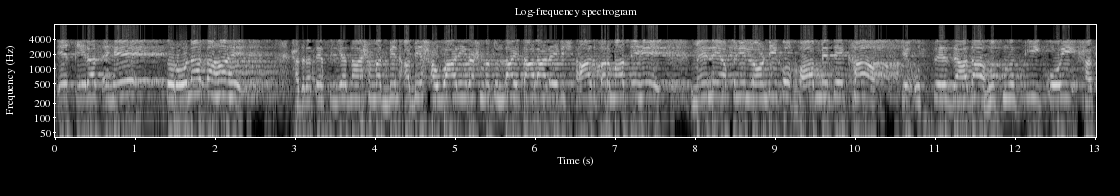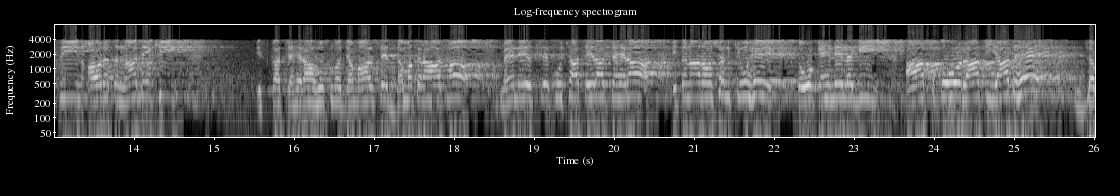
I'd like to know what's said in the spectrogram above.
ایک قیرت ہے، تو رونا کہاں ہے؟ حضرت سیدنا احمد بن ابی حواری رحمت اللہ تعالی علیہ ارشاد فرماتے ہیں، میں نے اپنی لونڈی کو خواب میں دیکھا کہ اس سے زیادہ حسن کی کوئی حسین عورت نہ دیکھی۔ اس کا چہرہ حسن و جمال سے دمک رہا تھا۔ میں نے اس سے پوچھا، تیرا چہرہ اتنا روشن کیوں ہے؟ تو وہ کہنے لگی، آپ کو وہ رات یاد ہے؟ جب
